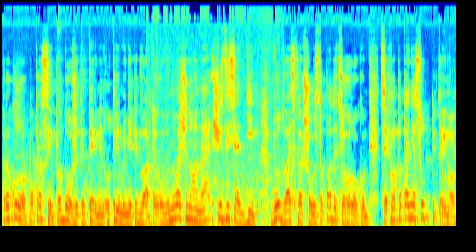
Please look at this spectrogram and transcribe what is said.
Прокурор попросив продовжити термін утримання під вартою обвинуваченого на 60 діб до 21 листопада цього року. Це клопотання суд підтримав.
